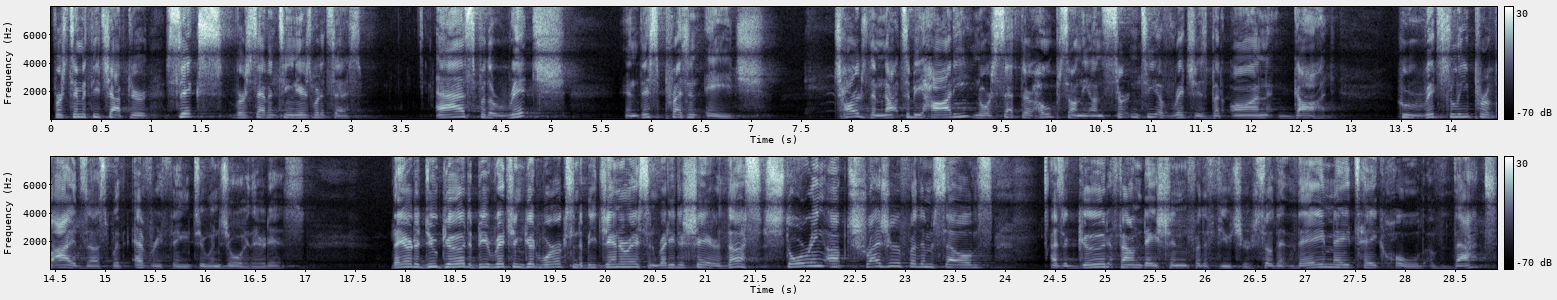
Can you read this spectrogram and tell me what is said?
1 Timothy chapter 6, verse 17. Here's what it says. As for the rich in this present age, charge them not to be haughty, nor set their hopes on the uncertainty of riches, but on God, who richly provides us with everything to enjoy. There it is. They are to do good, to be rich in good works, and to be generous and ready to share, thus storing up treasure for themselves as a good foundation for the future, so that they may take hold of that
